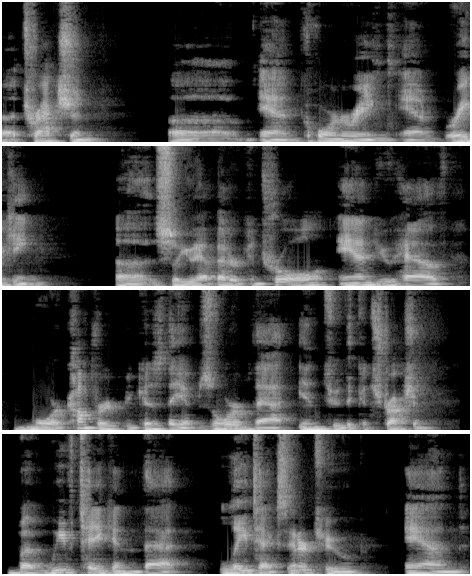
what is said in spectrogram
uh, traction uh, and cornering and braking. Uh, so you have better control and you have more comfort because they absorb that into the construction. But we've taken that latex inner tube and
